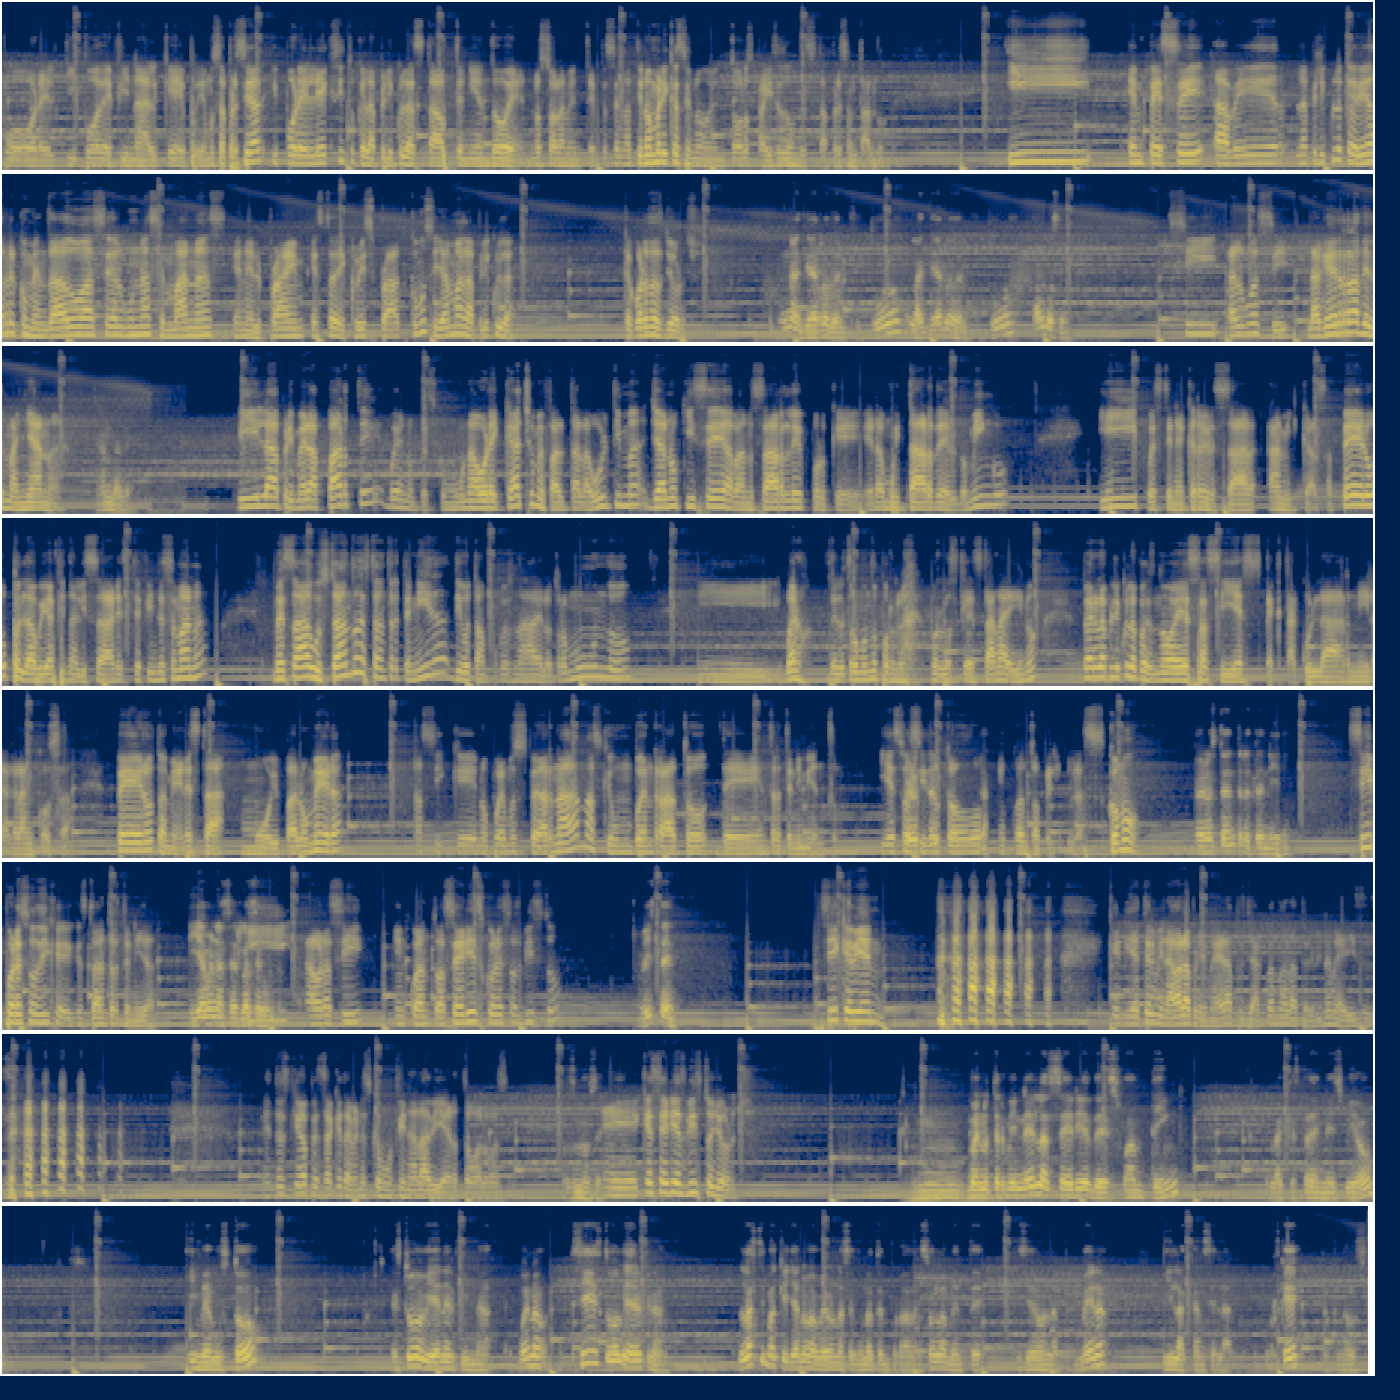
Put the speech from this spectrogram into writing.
por el tipo de final que pudimos apreciar y por el éxito que la película está obteniendo en, no solamente pues, en Latinoamérica, sino en todos los países donde se está presentando. Y empecé a ver la película que había recomendado hace algunas semanas en el Prime, esta de Chris Pratt. ¿Cómo se llama la película? ¿Te acuerdas, George? Una guerra del futuro, la guerra del futuro, algo así. Sí, algo así. La guerra del mañana. Ándale. Vi la primera parte, bueno, pues como una hora y cacho, me falta la última. Ya no quise avanzarle porque era muy tarde el domingo y pues tenía que regresar a mi casa. Pero pues la voy a finalizar este fin de semana. Me estaba gustando, está entretenida, digo, tampoco es nada del otro mundo. Y bueno, del otro mundo por, por los que están ahí, ¿no? Pero la película pues no es así espectacular ni la gran cosa. Pero también está muy palomera Así que no podemos esperar nada más que un buen rato de entretenimiento. Y eso ha sido todo en cuanto a películas. ¿Cómo? Pero está entretenido. Sí, por eso dije que está entretenida. Y ya van a hacer la segunda. Y ahora sí, en cuanto a series, ¿cuáles has visto? ¿Viste? Sí, qué bien. que ni he terminado la primera, pues ya cuando la termine me dices. Entonces quiero pensar que también es como un final abierto o algo así. Pues no sé. Eh, ¿Qué serie has visto, George? Mm, bueno, terminé la serie de Swamp Thing, la que está en HBO. Y me gustó. Estuvo bien el final. Bueno, sí, estuvo bien el final. Lástima que ya no va a haber una segunda temporada. Solamente hicieron la primera y la cancelaron. ¿Por qué? Porque no lo sé.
